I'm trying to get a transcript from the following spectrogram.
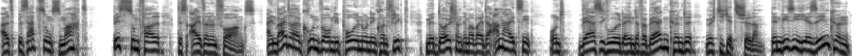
als Besatzungsmacht bis zum Fall des Eisernen Vorhangs. Ein weiterer Grund, warum die Polen nun den Konflikt mit Deutschland immer weiter anheizen und wer sich wohl dahinter verbergen könnte, möchte ich jetzt schildern. Denn wie Sie hier sehen können,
